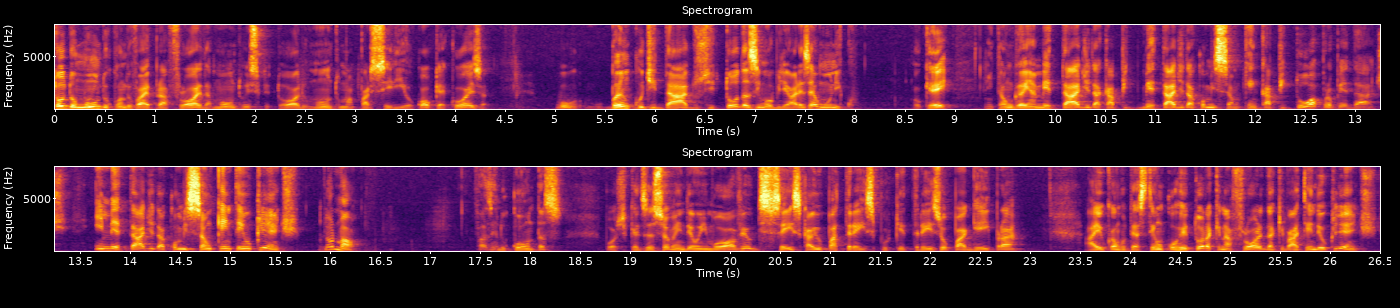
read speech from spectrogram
Todo mundo, quando vai para a Flórida, monta um escritório, monta uma parceria ou qualquer coisa, o banco de dados de todas as imobiliárias é único, ok? Então ganha metade da, metade da comissão quem captou a propriedade e metade da comissão quem tem o cliente. Normal. Fazendo contas, poxa, quer dizer, se eu vender um imóvel, de seis caiu para três, porque três eu paguei para. Aí o que acontece? Tem um corretor aqui na Flórida que vai atender o cliente.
